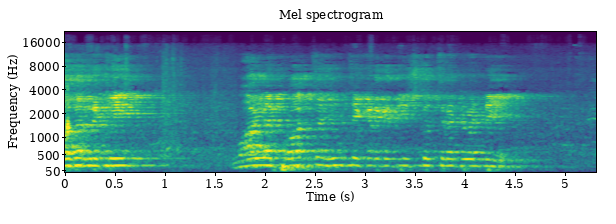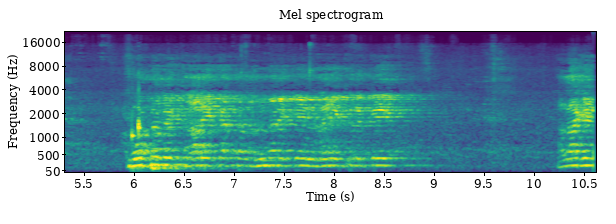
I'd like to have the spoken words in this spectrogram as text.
సోదరులకి వాళ్ళ ప్రోత్సహించి ఇక్కడికి తీసుకొచ్చినటువంటి కూటమి కార్యకర్తలందరికీ నాయకులకి అలాగే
